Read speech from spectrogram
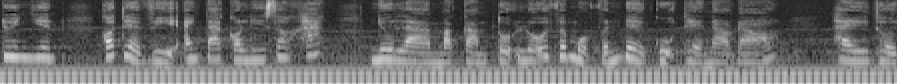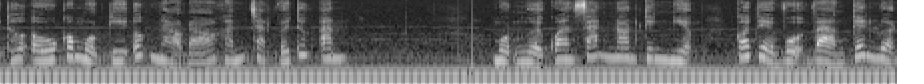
Tuy nhiên, có thể vì anh ta có lý do khác như là mặc cảm tội lỗi với một vấn đề cụ thể nào đó, hay thời thơ ấu có một ký ức nào đó gắn chặt với thức ăn. Một người quan sát non kinh nghiệm có thể vội vàng kết luận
